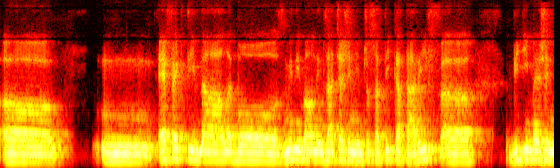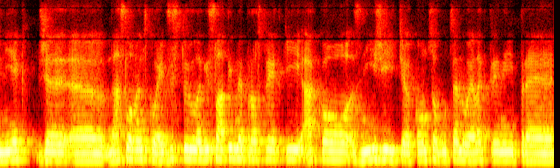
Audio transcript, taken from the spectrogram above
uh, Mm, efektívna alebo s minimálnym zaťažením, čo sa týka tarif. E, vidíme, že, niek- že e, na Slovensku existujú legislatívne prostriedky, ako znížiť koncovú cenu elektriny pre e,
